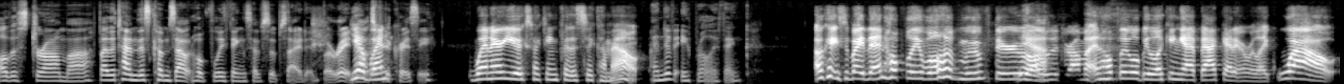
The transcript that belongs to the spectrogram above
all this drama. By the time this comes out, hopefully things have subsided. But right yeah, now it's when, crazy. When are you expecting for this to come out? End of April, I think. Okay, so by then, hopefully, we'll have moved through yeah. all the drama, and hopefully, we'll be looking at back at it, and we're like, "Wow,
